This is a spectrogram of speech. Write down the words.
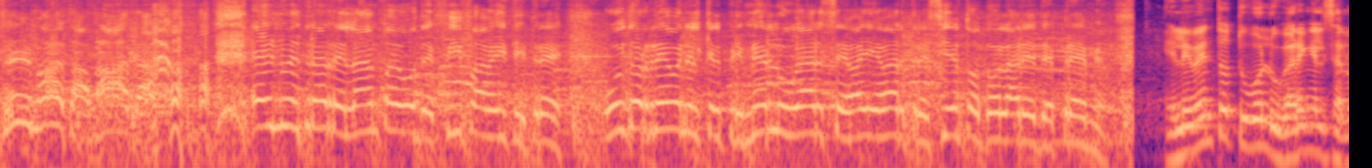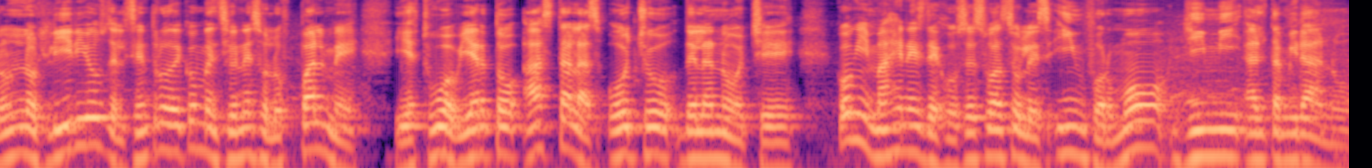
sí, mata, mata. es nuestra relámpago de FIFA 23, un torneo en el que el primer lugar se va a llevar 300 dólares de premio. El evento tuvo lugar en el Salón Los Lirios del Centro de Convenciones Olof Palme y estuvo abierto hasta las 8 de la noche. Con imágenes de José Suazo les informó Jimmy Altamirano.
